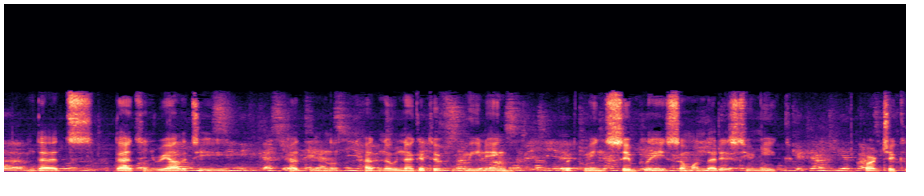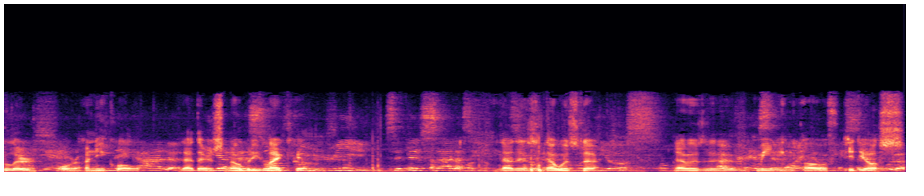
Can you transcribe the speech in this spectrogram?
euh, That that in reality had no, had no negative meaning, simplement, ça veut dire but means simply someone that is unique, quelqu'un qui est particular, or unequal. That there Il is y a nobody like him. That is that was the that was the meaning of idios,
